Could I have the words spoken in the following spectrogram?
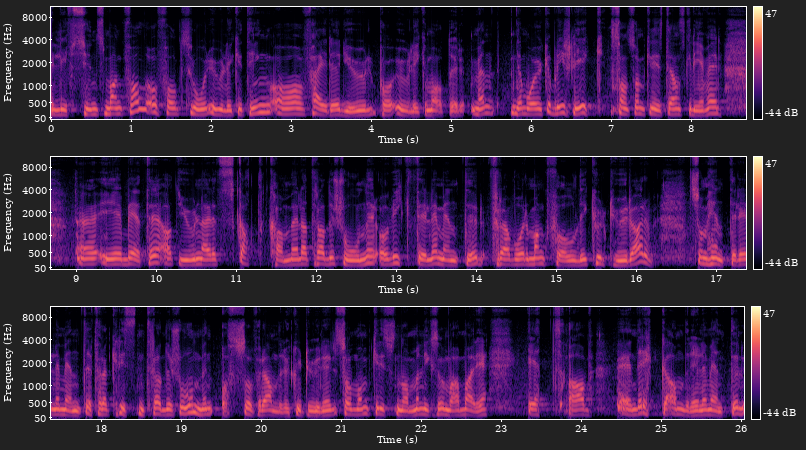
livssynsmangfold, og folk tror ulike ting og feirer jul på ulike måter. Men det må jo ikke bli slik, sånn som Kristian skriver eh, i BT, at julen er et skattkammer av tradisjoner og viktige elementer fra vår mangfoldige kulturarv, som henter elementer fra kristen tradisjon, men også fra andre kulturer. Som om kristendommen liksom var bare ett av en rekke andre elementer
